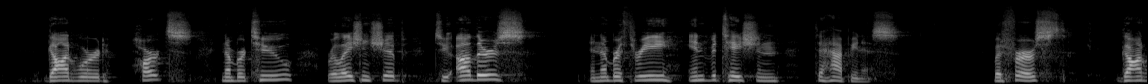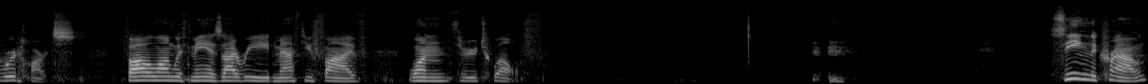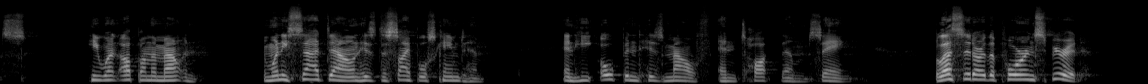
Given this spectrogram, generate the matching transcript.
Godward hearts. Number two, relationship to others. And number three, invitation to happiness. But first, Godward hearts. Follow along with me as I read Matthew 5 1 through 12. Seeing the crowds, he went up on the mountain. And when he sat down, his disciples came to him. And he opened his mouth and taught them, saying, Blessed are the poor in spirit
